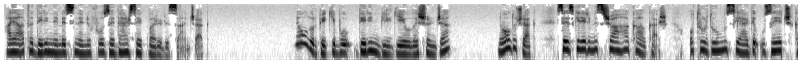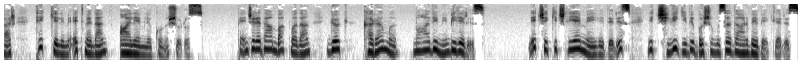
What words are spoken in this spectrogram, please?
hayata derinlemesine nüfuz edersek varırız ancak. Ne olur peki bu derin bilgiye ulaşınca? Ne olacak? Sezgilerimiz şaha kalkar. Oturduğumuz yerde uzaya çıkar, tek kelime etmeden alemle konuşuruz. Pencereden bakmadan gök kara mı, mavi mi biliriz. Ne çekiçliğe meylederiz, ne çivi gibi başımıza darbe bekleriz.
